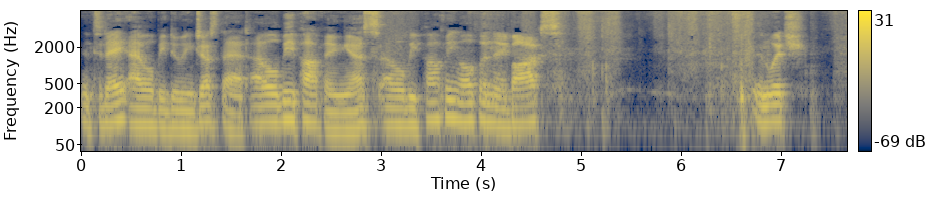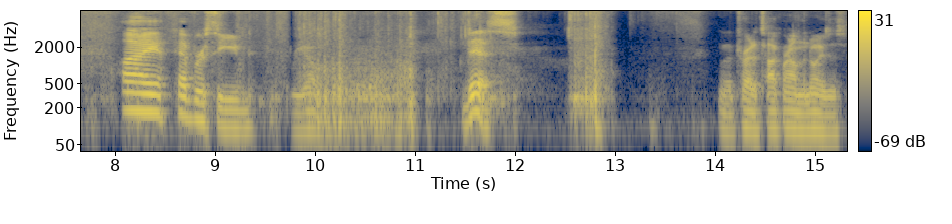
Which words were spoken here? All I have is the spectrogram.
And today, I will be doing just that. I will be popping, yes, I will be popping open a box in which I have received, this. I'm going to try to talk around the noises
